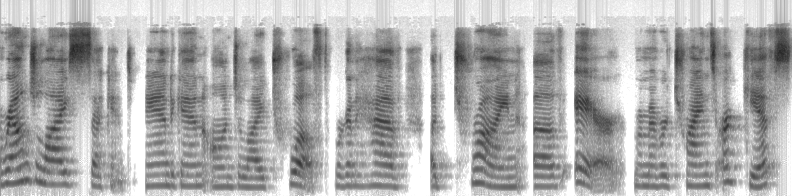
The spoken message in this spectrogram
around July 2nd and again on July 12th, we're going to have a trine of air. Remember, trines are gifts.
